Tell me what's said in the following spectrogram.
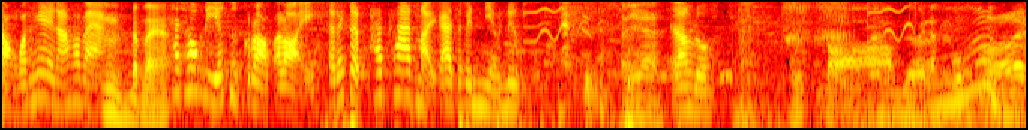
สองประเภทเลยนะพ่อแบงค์อืมแบบไหนฮะ ถ้าโชคดีก็คือกรอบอร่อย แต่ถ้าเกิดพลาดพลาดๆหน่อยก็อาจจะเป็นเหนียวหนึบ อันนี้อะเดี๋ยวลองดูอุ๊ยกรอบเลยนะอืมเลย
